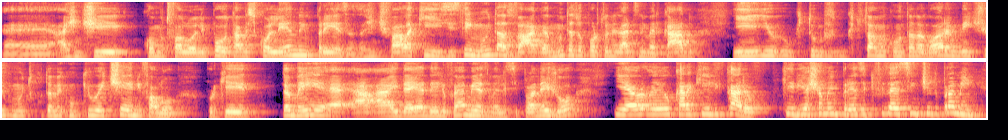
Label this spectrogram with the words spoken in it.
é, a gente, como tu falou ali, pô, eu estava escolhendo empresas. A gente fala que existem muitas vagas, muitas oportunidades no mercado. E, e o que tu estava me contando agora, eu me identifico muito também com o que o Etienne falou, porque também é, a, a ideia dele foi a mesma. Ele se planejou e era é o cara que ele, cara, eu queria achar uma empresa que fizesse sentido para mim.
